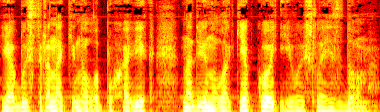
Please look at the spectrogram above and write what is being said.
я быстро накинула пуховик, надвинула кепку и вышла из дома.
